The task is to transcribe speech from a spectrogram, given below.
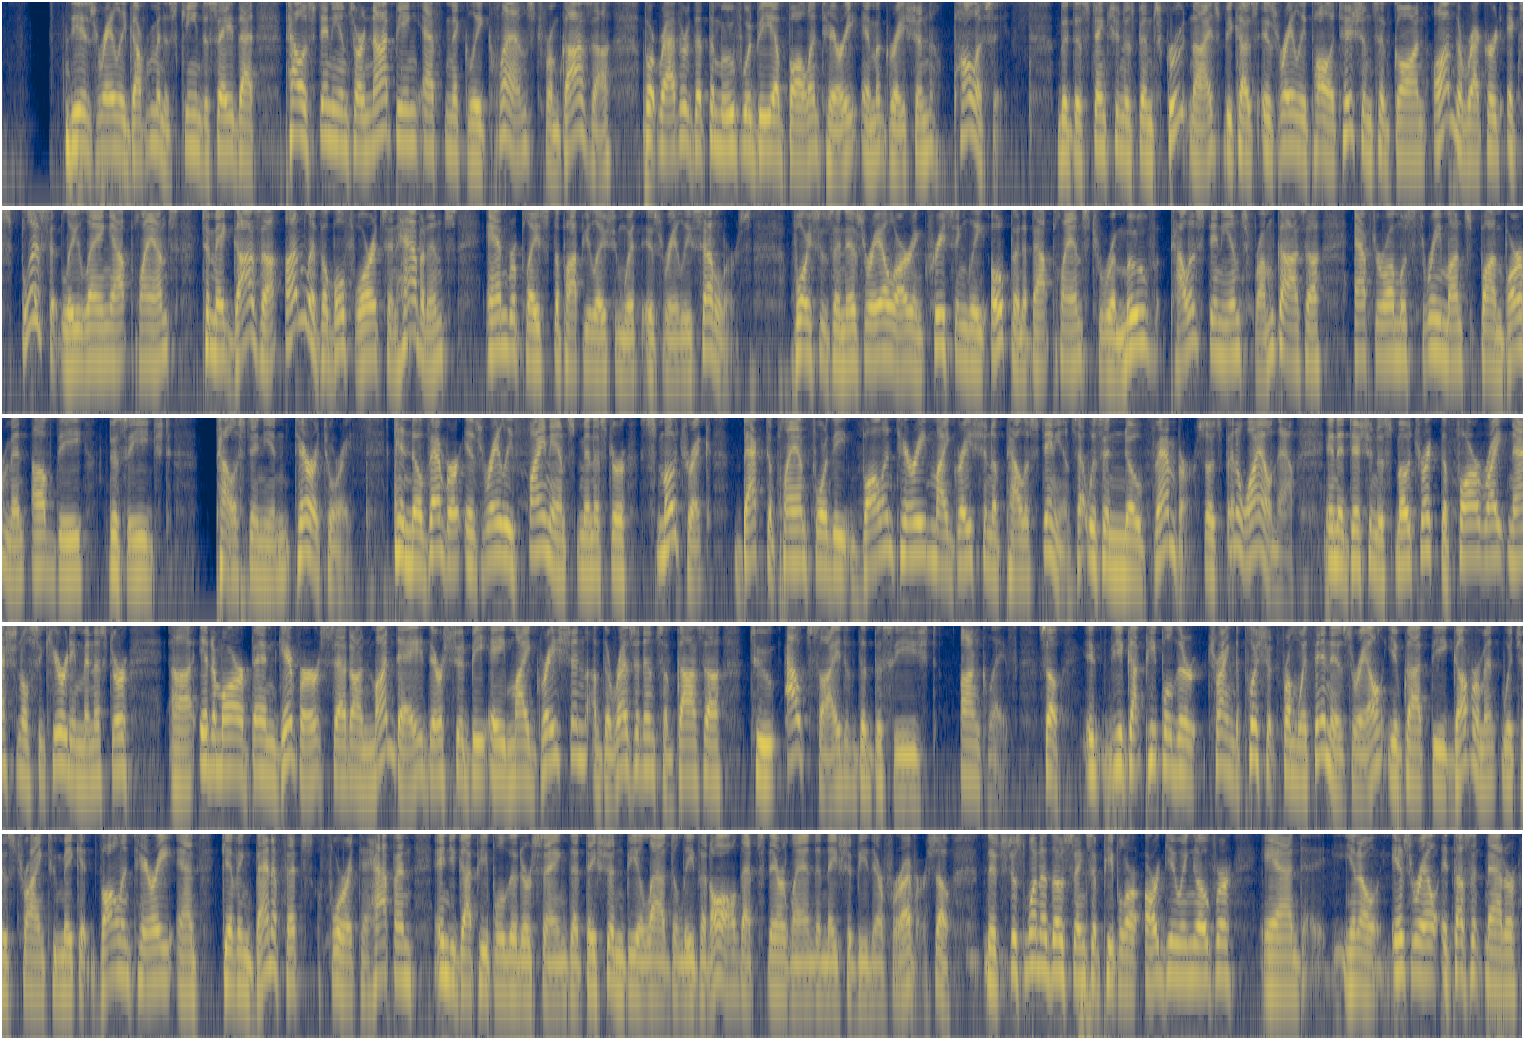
The Israeli government is keen to say that Palestinians are not being ethnically cleansed from Gaza, but rather that the move would be a voluntary immigration policy. The distinction has been scrutinized because Israeli politicians have gone on the record explicitly laying out plans to make Gaza unlivable for its inhabitants and replace the population with Israeli settlers. Voices in Israel are increasingly open about plans to remove Palestinians from Gaza after almost three months' bombardment of the besieged Palestinian territory. In November, Israeli Finance Minister Smotrich backed a plan for the voluntary migration of Palestinians. That was in November, so it's been a while now. In addition to Smotrich, the far right National Security Minister uh, Itamar Ben Gvir said on Monday there should be a migration of the residents of Gaza to outside of the besieged enclave. So it, you got people that are trying to push it from within Israel. You've got the government, which is trying to make it voluntary and giving benefits for it to happen. And you got people that are saying that they shouldn't be allowed to leave at all. That's their land and they should be there forever. So it's just one of those things that people are arguing over. And, you know, Israel, it doesn't matter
